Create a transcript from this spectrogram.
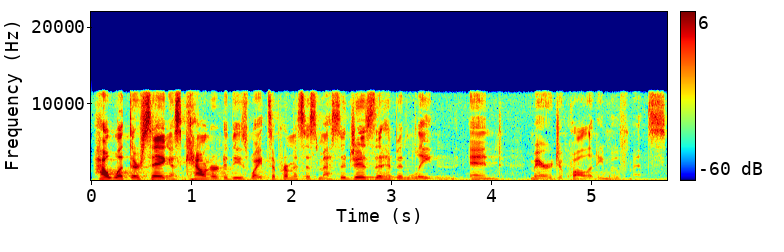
how what they're saying is counter to these white supremacist messages that have been latent in marriage equality movements.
